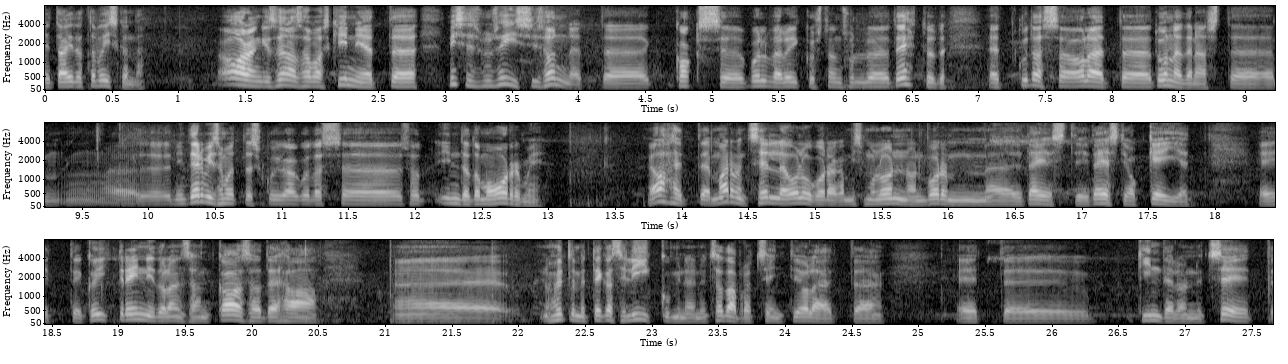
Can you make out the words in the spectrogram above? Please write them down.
et aidata võistkonda haarangi sõnasabas kinni, et mis see su seis siis on, et kaks põlvelõikust on sul tehtud, et kuidas sa oled, tunned ennast nii tervise mõttes kui ka kuidas sa hindad oma vormi? jah, et ma arvan, et selle olukorraga, mis mul on, on vorm täiesti, täiesti okei okay., et et kõik trennid olen saanud kaasa teha. Äh, noh, ütleme, et ega see liikumine nüüd sada protsenti ei ole, et, et äh, kindel on nüüd see, et,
